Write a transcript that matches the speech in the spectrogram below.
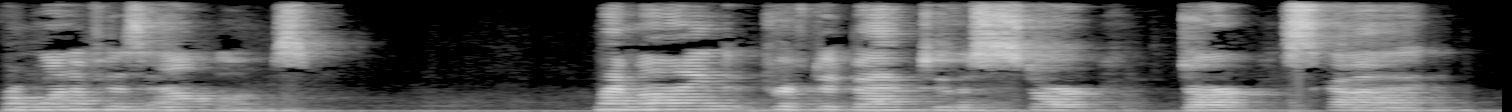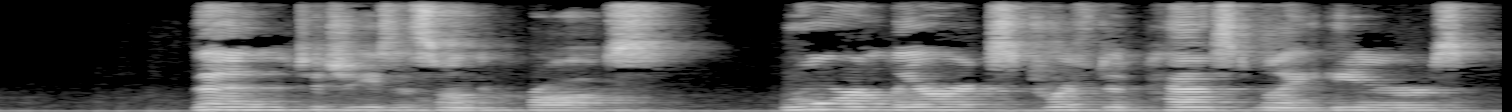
from one of his albums. My mind drifted back to the stark, dark sky, then to Jesus on the cross. More lyrics drifted past my ears.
